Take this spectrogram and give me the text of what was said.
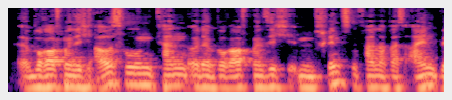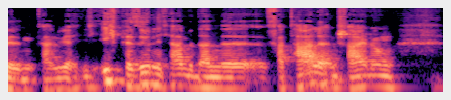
worauf man sich ausruhen kann oder worauf man sich im schlimmsten Fall noch was einbilden kann. Ich, ich persönlich habe dann eine fatale Entscheidung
